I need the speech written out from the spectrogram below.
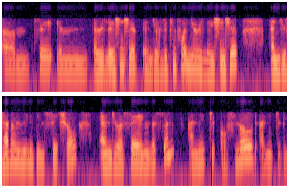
um, say in a relationship and you're looking for a new relationship, and you haven't really been sexual, and you are saying, listen. I need to offload. I need to be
